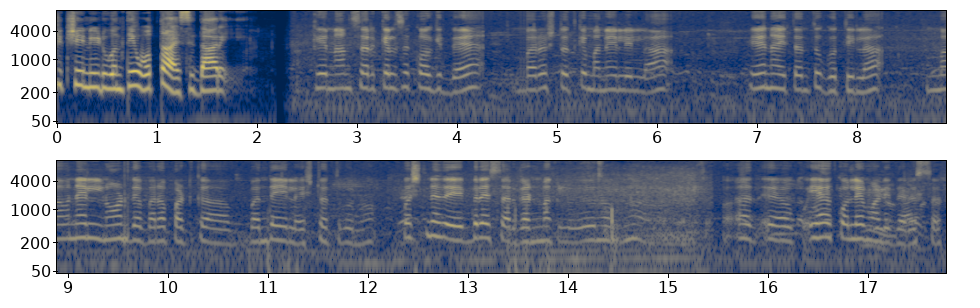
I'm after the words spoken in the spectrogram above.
ಶಿಕ್ಷೆ ನೀಡುವಂತೆ ಒತ್ತಾಯಿಸಿದ್ದಾರೆ. ನಾನು ಸರ್ ಕೆಲಸಕ್ಕೆ ಹೋಗಿದ್ದೆ, ಬರೋಷ್ಟೊತ್ತಿಗೆ ಮನೆಯಲ್ಲಿಲ್ಲ ಏನಾಯ್ತಂತೂ ಗೊತ್ತಿಲ್ಲ. ಮನೇಲಿ ನೋಡಿದೆ ಬರೋ ಪಟ್ಕ ಬಂದೇ ಇಲ್ಲ ಎಷ್ಟೊತ್ತಿಗೂ ಫಸ್ಟ್ನೇ ಇಬ್ಬರೇ ಸರ್ ಗಂಡು ಮಕ್ಕಳು ಇವನೊಬ್ಬನು ಕೊಲೆ ಮಾಡಿದ್ದಾರೆ ಸರ್.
